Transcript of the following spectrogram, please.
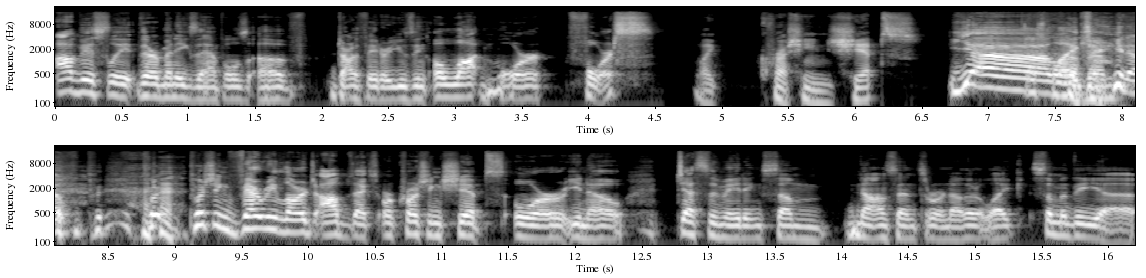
Obviously, there are many examples of Darth Vader using a lot more force. Like crushing ships. Yeah, like you know, pu- pu- pushing very large objects or crushing ships or you know, decimating some nonsense or another. Like some of the uh,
